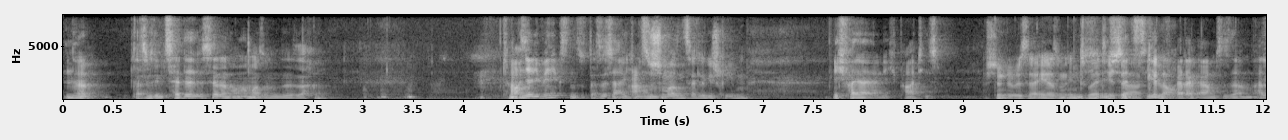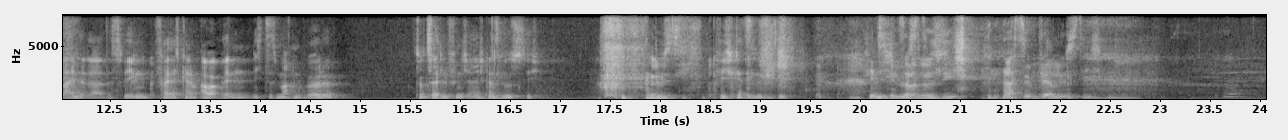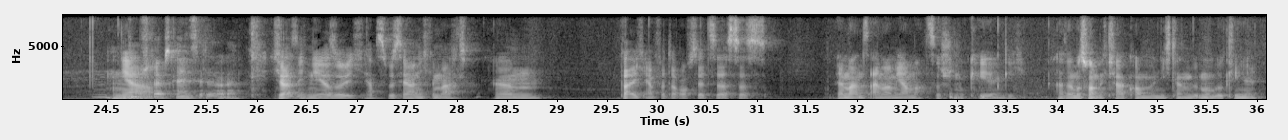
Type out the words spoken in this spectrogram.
ne, das mit dem Zettel ist ja dann auch nochmal so eine Sache. Das machen ja die wenigsten. Das ist ja eigentlich Hast du schon mal so einen Zettel geschrieben? Ich feiere ja nicht Partys. Stimmt, du bist ja eher so ein Ich, ich introvertierter sitze jeden. Freitagabend zusammen alleine da, deswegen feiere ich keine. Aber wenn ich das machen würde, so einen Zettel finde ich eigentlich ganz lustig. Lucy. Finde ich ganz lustig. Finde ich du aber lustig. Super lustig. Du Ja, schreibst keinen Zettel, oder? ich weiß nicht, nee, also ich habe es bisher noch nicht gemacht, ähm, weil ich einfach darauf setze, dass das, wenn man es einmal im Jahr macht, ist das schon okay, denke ich. Also da muss man mit klarkommen, wenn nicht, dann wird man wohl klingeln.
